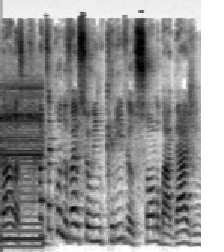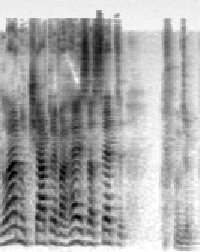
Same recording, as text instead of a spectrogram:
Balas, até quando vai o seu incrível solo bagagem lá no Teatro Eva Reis às sete...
